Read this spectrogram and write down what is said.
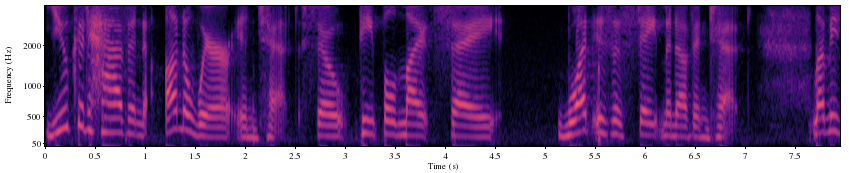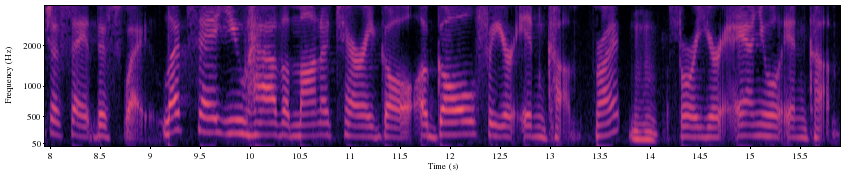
you could have an unaware intent. So people might say, What is a statement of intent? Let me just say it this way. Let's say you have a monetary goal, a goal for your income, right? Mm-hmm. For your annual income.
